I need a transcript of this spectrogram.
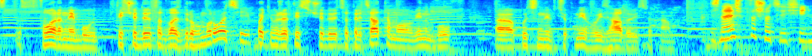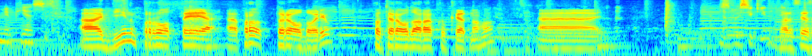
ст- створений був у 1922 році, потім вже в 1930-му він був е, вписаний в цю книгу і згадується там. Знаєш про що цей фільм і п'єса? Е, Він про те, е, про Тореодорів, про Тореодора конкретного. Е, З висяків? Зараз я,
